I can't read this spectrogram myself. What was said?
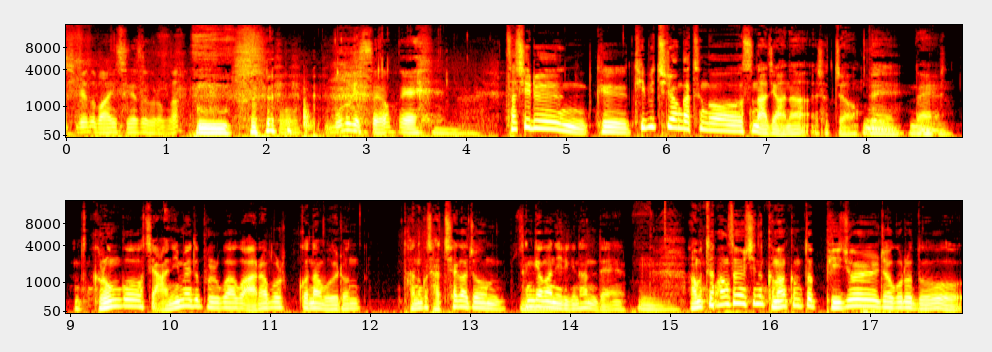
집에서 많이 지내서 그런가? 음. 뭐, 모르겠어요. 예. 사실은 그 TV 출연 같은 것은 아직 안 하셨죠. 네. 네. 그런 것이 아님에도 불구하고 알아볼 거나 뭐 이런 다는 것 자체가 좀 생경한 일이긴 한데 음. 아무튼 황소연 씨는 그만큼 또 비주얼적으로도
